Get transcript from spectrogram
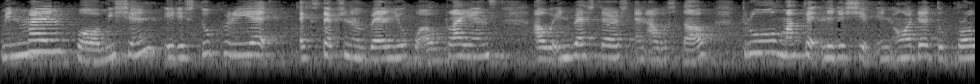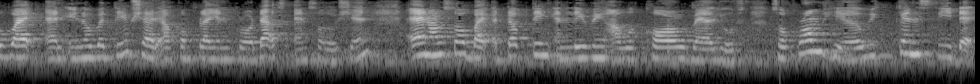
Meanwhile, for mission, it is to create exceptional value for our clients, our investors and our staff through market leadership in order to provide an innovative Sharia compliant products and solution and also by adopting and living our core values. So from here, we can see that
